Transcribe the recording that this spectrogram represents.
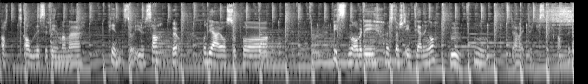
at alle disse firmaene finnes jo i USA. Ja. Og de er jo også på listen over de med størst inntjening òg. Mm. Mm. Det er high-tech-selskaper.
